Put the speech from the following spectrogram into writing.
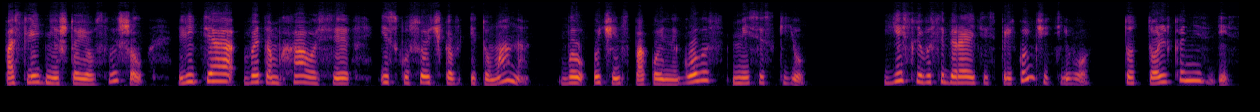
Последнее, что я услышал, летя в этом хаосе из кусочков и тумана, был очень спокойный голос миссис Кью. Если вы собираетесь прикончить его, то только не здесь.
